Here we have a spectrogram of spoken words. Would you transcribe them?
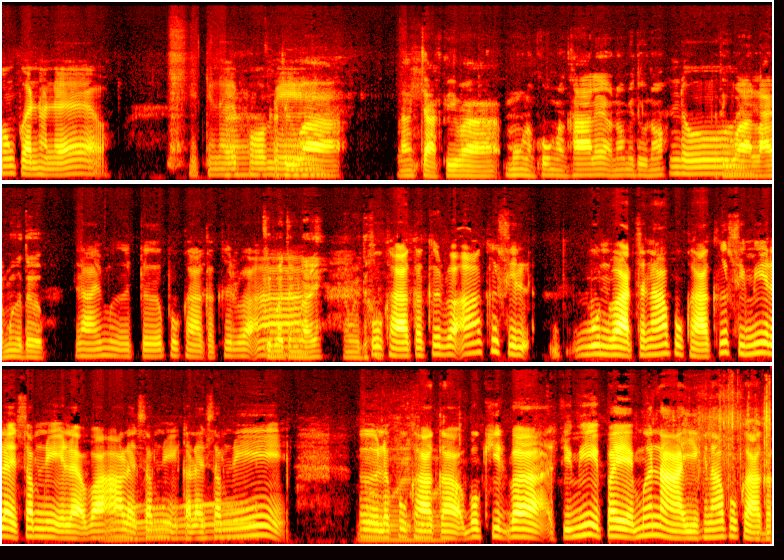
ของเพิ่นหั่นแล้วเฮ็ดจังไดพ่อก็แม่ถือว่า หลังจากที่ว่ามุงหลังคงหลังคาแล้วเนาะแม่ตู้เนาะโดก็ถือว่าหลายมื้อเติบหลายมือเติบผู้ขาก็คิดว่าอ้คิดว่าจังไดแม่ตู้ผู้ขาก็คิดว่าอ้าคือสิบุญวาสนาผู้ขาคือสิมีอะไรซ้ำนี้แหละว่าอะไรซ้ำนี้ก็อะไรซ้ำนี้เออ แล้วผู้ขาก็บ่คิดว่าสิมีไปเมื่อหน้าอีกนะผู้ขาก็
